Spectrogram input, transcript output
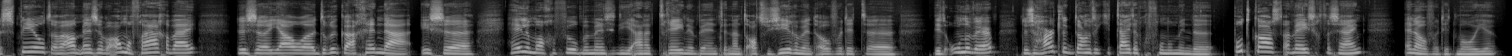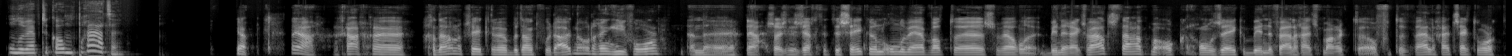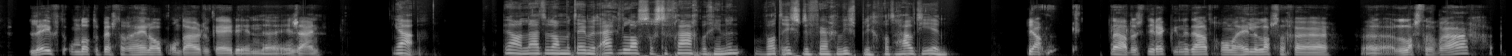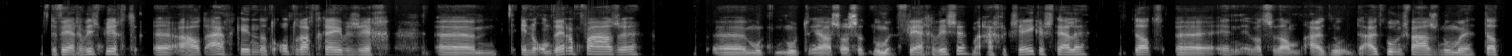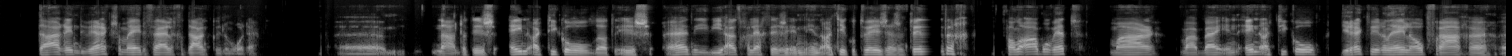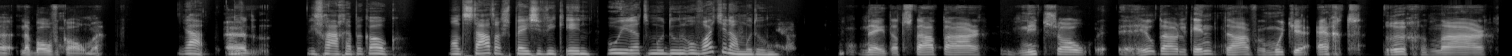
speelt en mensen hebben allemaal vragen bij. Dus uh, jouw uh, drukke agenda is uh, helemaal gevuld met mensen die je aan het trainen bent en aan het adviseren bent over dit, dit onderwerp. Dus hartelijk dank dat je tijd hebt gevonden om in de podcast aanwezig te zijn en over dit mooie onderwerp te komen praten. Ja, nou ja, graag gedaan. Ook zeker bedankt voor de uitnodiging hiervoor. En nou ja, zoals je zegt, het is zeker een onderwerp wat zowel binnen Rijkswaterstaat, maar ook gewoon zeker binnen de veiligheidsmarkt of de veiligheidssector leeft, omdat er best nog een hele hoop onduidelijkheden in, uh, in zijn. Ja, nou, laten we dan meteen met eigenlijk de lastigste vraag beginnen. Wat is de vergewisplicht? Wat houdt die in? Ja, nou, dat is direct inderdaad gewoon een hele lastige, uh, lastige vraag. De vergewisplicht uh, houdt eigenlijk in dat de opdrachtgever zich uh, in de ontwerpfase moet, moet ja, zoals ze het noemen, vergewissen, maar eigenlijk zeker stellen dat, in, wat ze dan uit, de uitvoeringsfase noemen, dat daarin de werkzaamheden veilig gedaan kunnen worden. Ehm, nou, dat is één artikel dat is, hè, die, die uitgelegd is in, in artikel 226 van de Arbowet, maar waarbij in één artikel direct weer een hele hoop vragen uh, naar boven komen. Ja, uh, die vraag heb ik ook. Want staat er specifiek in hoe je dat moet doen of wat je dan moet doen? Nee, dat staat daar niet zo eh, heel duidelijk in. Daarvoor moet je echt terug naar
